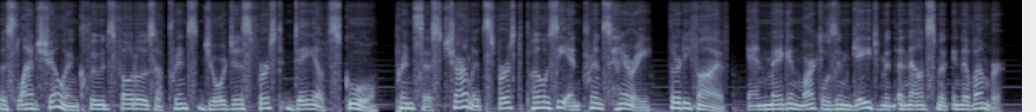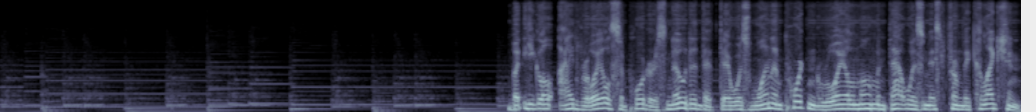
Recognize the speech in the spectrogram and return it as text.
The slideshow includes photos of Prince George's first day of school, Princess Charlotte's first posy and Prince Harry, 35, and Meghan Markle's engagement announcement in November. but eagle-eyed royal supporters noted that there was one important royal moment that was missed from the collection,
